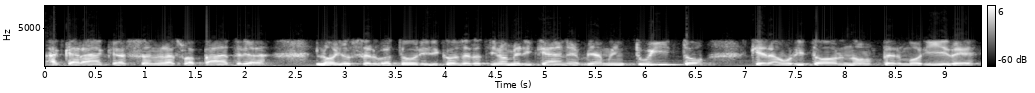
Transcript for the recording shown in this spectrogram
a Caracas, nella sua patria, noi osservatori di cose latinoamericane abbiamo intuito che era un ritorno per morire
